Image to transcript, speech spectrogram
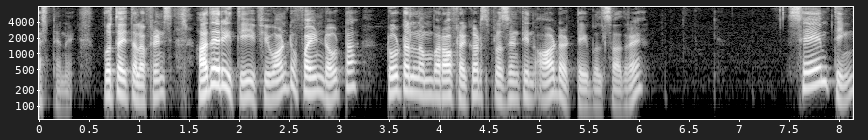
ಅಷ್ಟೇ ಗೊತ್ತಾಯ್ತಲ್ಲ ಫ್ರೆಂಡ್ಸ್ ಅದೇ ರೀತಿ if you want to find out total number of records present in order tables ಆದರೆ ಸೇಮ್ ಥಿಂಗ್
